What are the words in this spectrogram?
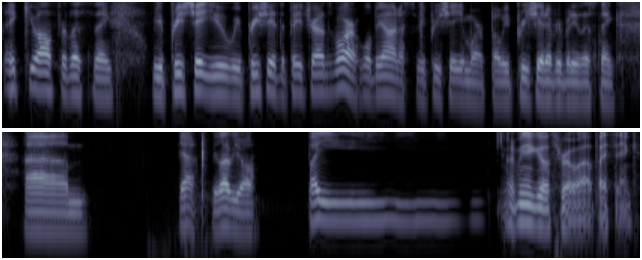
thank you all for listening. We appreciate you. We appreciate the patrons more. We'll be honest, we appreciate you more, but we appreciate everybody listening. Um, yeah, we love you all. Bye. I'm gonna go throw up. I think.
